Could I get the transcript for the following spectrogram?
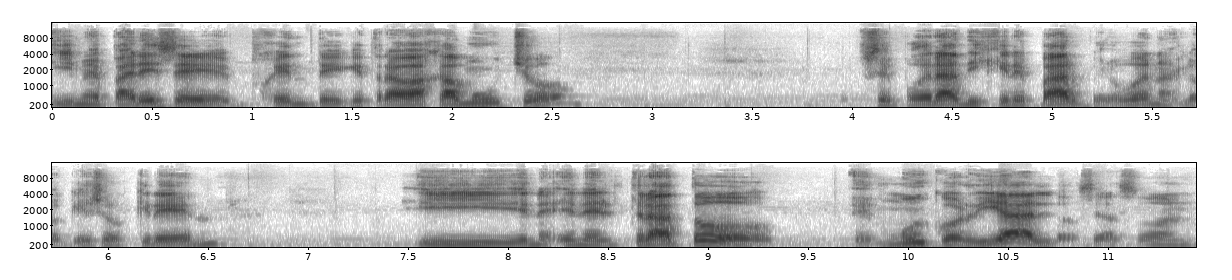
y me parece gente que trabaja mucho. Se podrá discrepar, pero bueno, es lo que ellos creen. Y en, en el trato es muy cordial, o sea, son,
